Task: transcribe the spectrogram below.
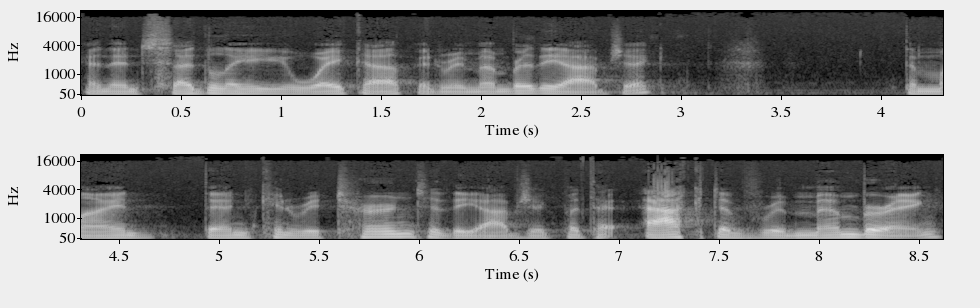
and then suddenly you wake up and remember the object, the mind then can return to the object, but the act of remembering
